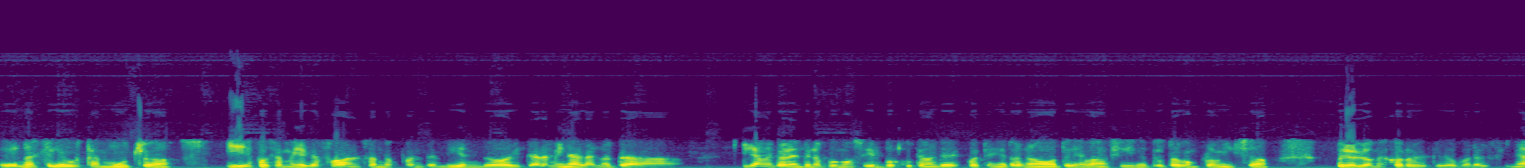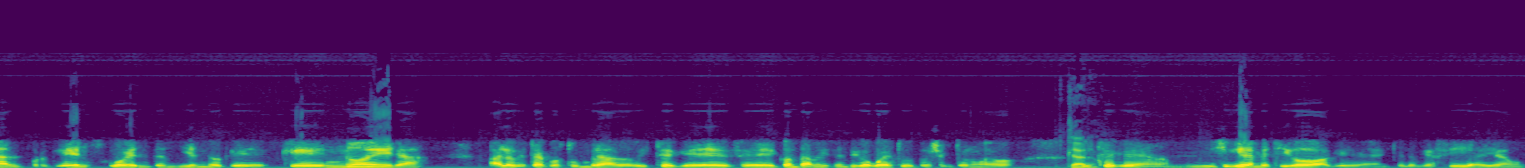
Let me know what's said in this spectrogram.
eh, no es que le gustan mucho, y después a medida que fue avanzando fue entendiendo y termina la nota, y lamentablemente no pudimos seguir porque justamente después tenía otra nota y demás y otro compromiso, pero lo mejor que quedó para el final, porque él fue entendiendo que, que no era a lo que está acostumbrado, viste, que es, eh, contame Vicentico, ¿cuál es tu proyecto nuevo? Claro. Viste que um, ni siquiera investigó a qué, lo que hacía, digamos.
